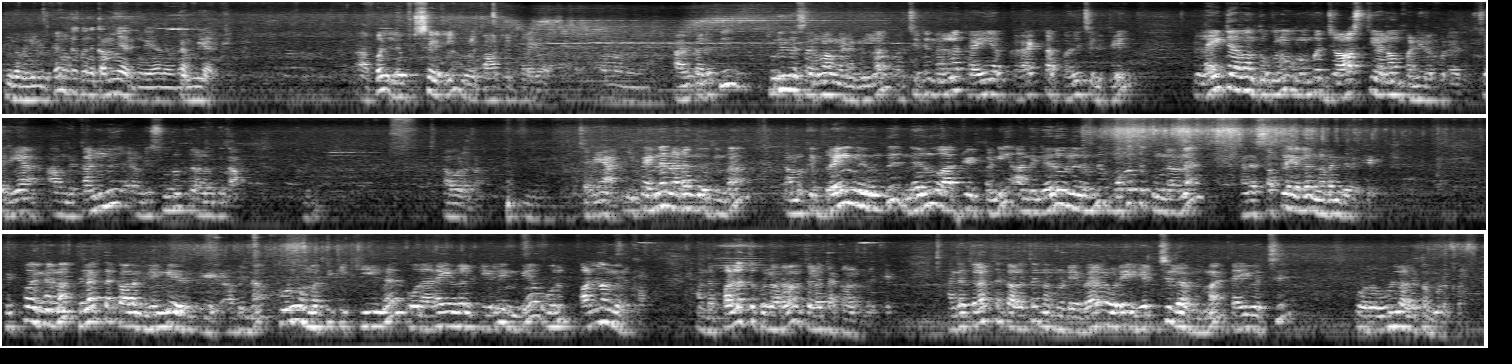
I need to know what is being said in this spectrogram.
இந்த வழி இருக்கா கொஞ்சம் கம்மியாக இருக்குங்க அதை கம்மியாக இருக்கு. அப்போ லெஃப்ட் சைடில் உங்களுக்கு ஆற்றல் குறைவாக அதுக்கடுத்து துரித சர்வாங்கனங்கள்லாம் வச்சுட்டு நல்லா கையை கரெக்டாக பதிச்சுக்கிட்டு லைட்டாக தான் தூக்கணும் ரொம்ப ஜாஸ்தியெல்லாம் பண்ணிடக்கூடாது. சரியா? அவங்க கண் அப்படி சுருக்கிற அளவுக்கு தான். அவ்வளோதான் சரியா? இப்போ என்ன நடந்திருக்குன்னா நமக்கு பிரெயின்ல இருந்து நெருவு ஆக்டிவேட் பண்ணி அந்த நெருவுல இருந்து முகத்துக்கு உண்டான அந்த சப்ளை எல்லாம் நடந்திருக்கு. இப்போ என்னன்னா திலத்த காலம் எங்கே இருக்கு அப்படின்னா புருவ மத்திக்கு கீழே ஒரு அரை கீழே இங்கே ஒரு பள்ளம் இருக்கும். அந்த பள்ளத்துக்குள்ளார தான் திலத்த காலம் இருக்குது அந்த திளர்த்த காலத்தை நம்மளுடைய விரலுடைய எட்ஜில் நம்ம கை வச்சு ஒரு உள்ள அழுத்தம் கொடுக்குறோம்.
